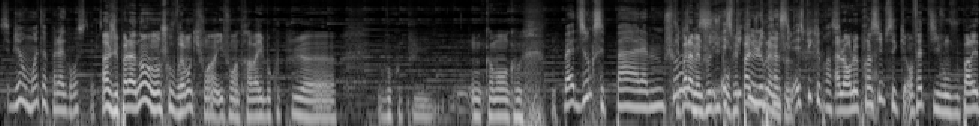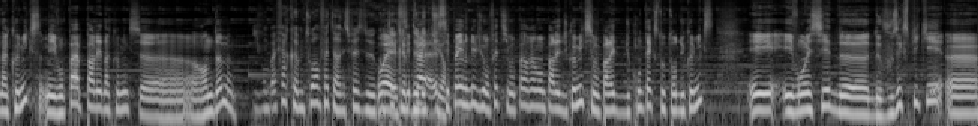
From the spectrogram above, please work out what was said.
C'est bien, au moins t'as pas la grosse tête. Ah, j'ai pas là. Non, non, je trouve vraiment qu'ils font un, ils font un travail beaucoup plus, euh, beaucoup plus. Comment, comment- Bah disons que c'est pas la même chose. pas la même chose c'est- du tout, on fait explique pas du la même principe. chose. Explique le principe. Alors le principe, c'est qu'en fait, ils vont vous parler d'un comics, mais ils vont pas parler d'un comics euh, random. Ils vont pas faire comme toi en fait un espèce de côté Ouais, club c'est de pas, lecture. c'est pas une review. En fait, ils vont pas vraiment parler du comics, ils vont parler du contexte autour du comics, et, et ils vont essayer de, de vous expliquer euh,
